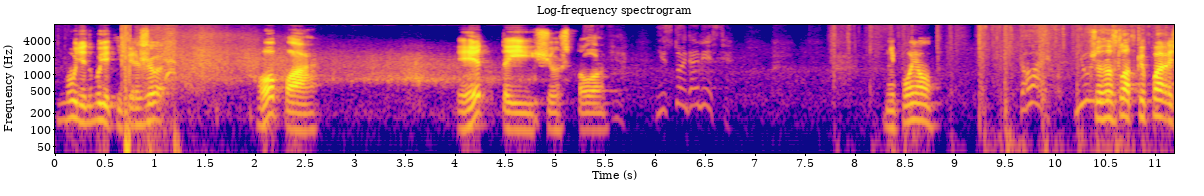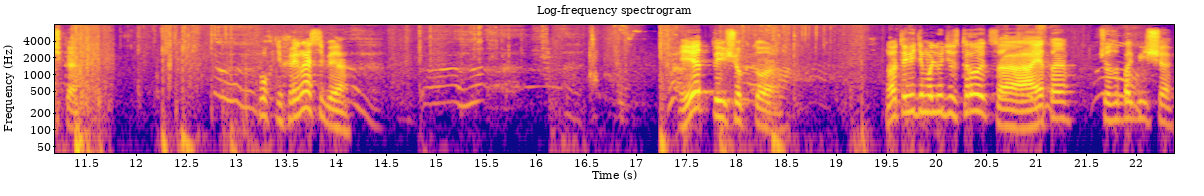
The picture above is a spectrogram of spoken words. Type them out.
Будет, будет, не переживай. Опа. Это еще что? Не стой на месте! Не понял. Давай! Не Что за сладкая парочка? Ух, ни хрена себе. И это еще кто? Ну это, видимо, люди строятся, а это что за бабища?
